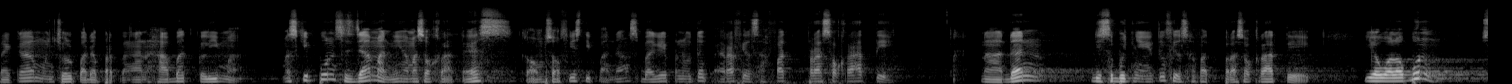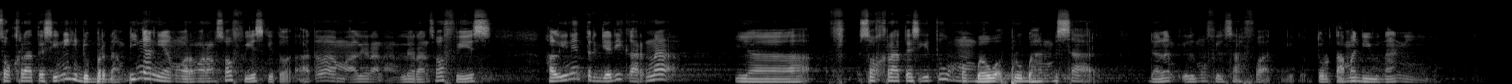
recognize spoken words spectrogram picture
Mereka muncul pada pertengahan abad kelima. Meskipun sezaman nih sama Socrates, kaum Sofis dipandang sebagai penutup era filsafat prasokratik. Nah, dan disebutnya itu filsafat prasokratik. Ya walaupun Socrates ini hidup berdampingan ya sama orang-orang Sofis gitu atau sama aliran-aliran Sofis. Hal ini terjadi karena ya Socrates itu membawa perubahan besar dalam ilmu filsafat gitu, terutama di Yunani.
